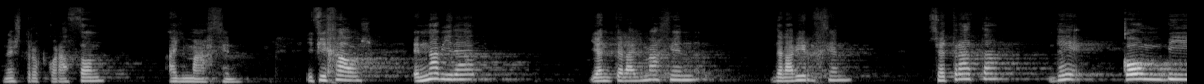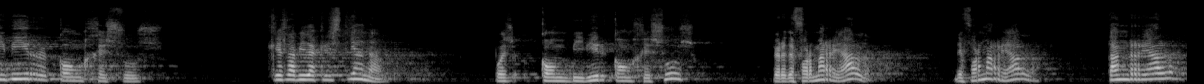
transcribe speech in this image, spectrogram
nuestro corazón a imagen. Y fijaos, en Navidad y ante la imagen de la Virgen se trata de convivir con Jesús. ¿Qué es la vida cristiana? Pues convivir con Jesús, pero de forma real, de forma real, tan real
